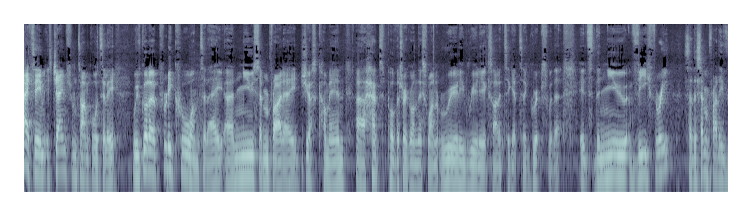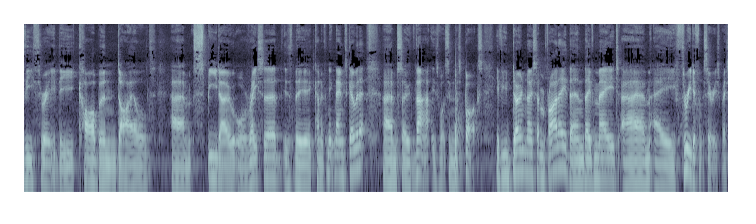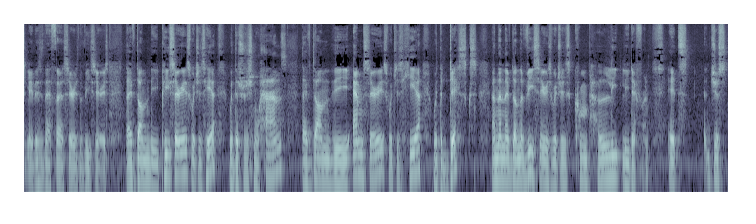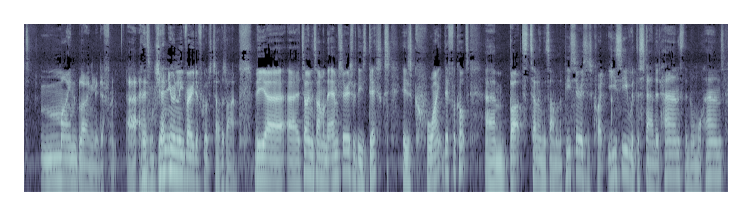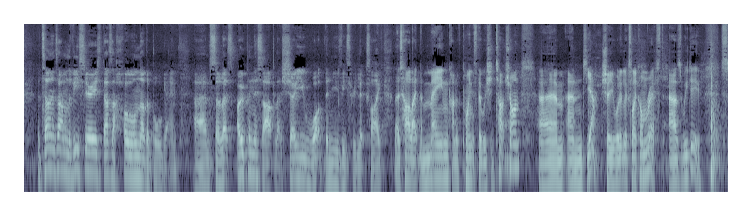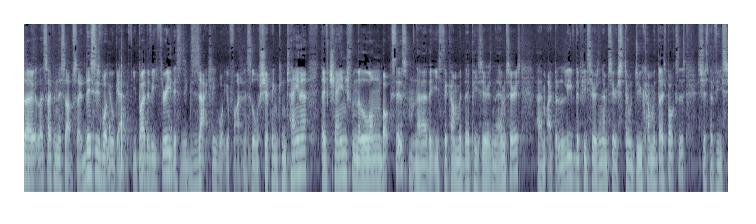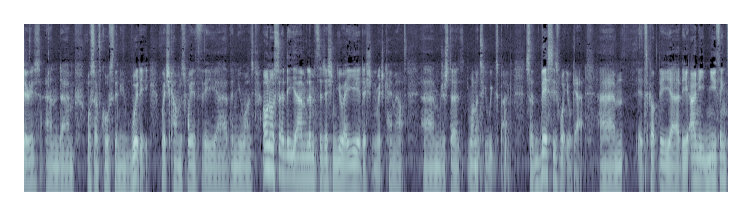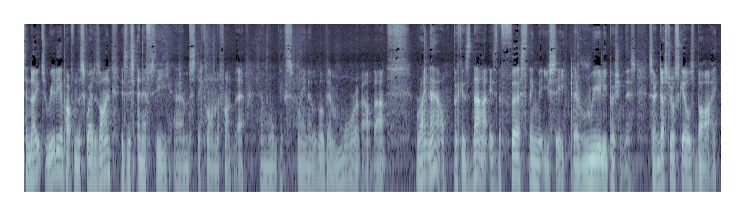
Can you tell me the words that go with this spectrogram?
Hey team, it's James from Time Quarterly. We've got a pretty cool one today. A new 7 Friday just come in. Uh, had to pull the trigger on this one. Really, really excited to get to grips with it. It's the new V3. So the 7 Friday V3, the carbon dialed um, Speedo or Racer is the kind of nickname to go with it. Um, so that is what's in this box. If you don't know Seven Friday, then they've made um, a three different series. Basically, this is their third series, the V series. They've done the P series, which is here with the traditional hands. They've done the M series, which is here with the discs, and then they've done the V series, which is completely different. It's just mind-blowingly different, uh, and it's genuinely very difficult to tell the time. The uh, uh, telling the time on the M series with these discs is quite difficult, um, but telling the time on the P series is quite easy with the standard hands, the normal hands. But telling the time on the V series, that's a whole nother ball game. Um, so let's open this up. Let's show you what the new V3 looks like. Let's highlight the main kind of points that we should touch on, um, and yeah, show you what it looks like on wrist as we do. So let's open this up. So this is what you'll get if you buy the V3. This is exactly what you'll find. This little shipping container. They've changed from the long boxes uh, that used to come with the P series and the M series. Um, I believe the P series and M series still do come with those boxes. It's just the V series, and um, also of course the new Woody, which comes with the uh, the new ones. Oh, and also also the um, limited edition UAE edition, which came out um, just uh, one or two weeks back. So this is what you'll get. Um, it's got the uh, the only new thing to note, really, apart from the square design, is this NFC um, sticker on the front there, and we'll explain a little bit more about that right now because that is the first thing that you see. They're really pushing this. So industrial skills buy,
